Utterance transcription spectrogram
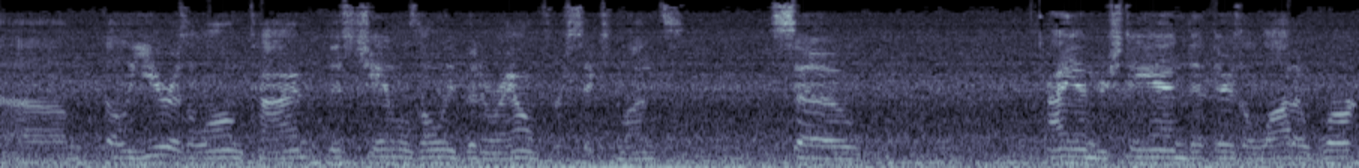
Um, a year is a long time. This channel's only been around for six months. So I understand that there's a lot of work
